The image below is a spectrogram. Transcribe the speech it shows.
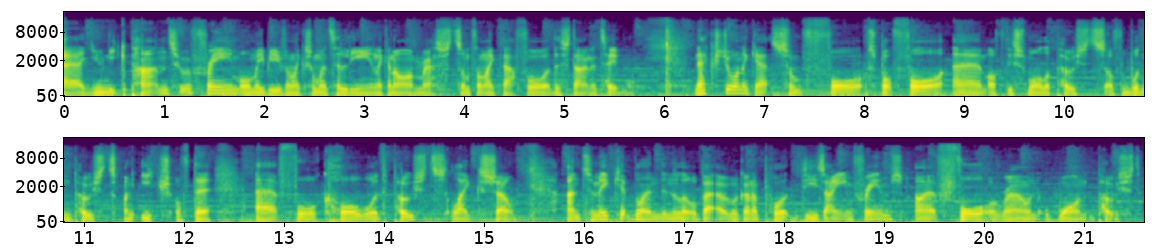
a unique pattern to a frame, or maybe even like somewhere to lean, like an armrest, something like that for this dining table. Next, you want to get some four, spot four um, of the smaller posts of the wooden posts on each of the uh, four core wood posts, like so. And to make it blend in a little better, we're going to put these item frames uh, four around one post.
